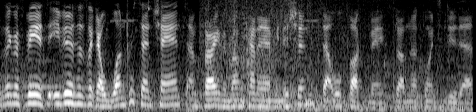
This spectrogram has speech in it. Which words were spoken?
The thing with me is, even if there's like a 1% chance I'm firing the wrong kind of ammunition, that will fuck me, so I'm not going to do that.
